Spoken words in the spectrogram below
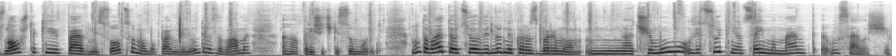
Знову ж таки, певний соціум або певні люди за вами трішечки сумують. Ну, давайте оцього відлюдника розберемо. Чому відсутній оцей момент веселощів?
